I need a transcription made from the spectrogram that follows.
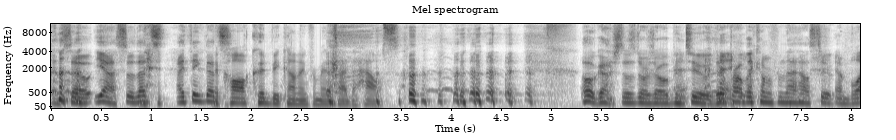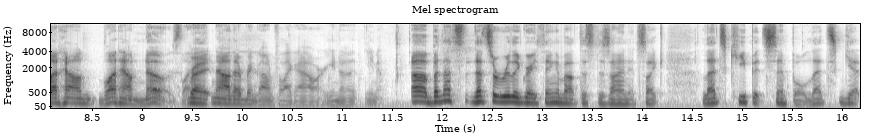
And so yeah, so that's I think that's. the call could be coming from inside the house oh gosh, those doors are open too. They're probably coming from that house too. and bloodhound bloodhound knows like Right. no they've been gone for like an hour you know you know Uh, but that's that's a really great thing about this design. It's like let's keep it simple. Let's get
